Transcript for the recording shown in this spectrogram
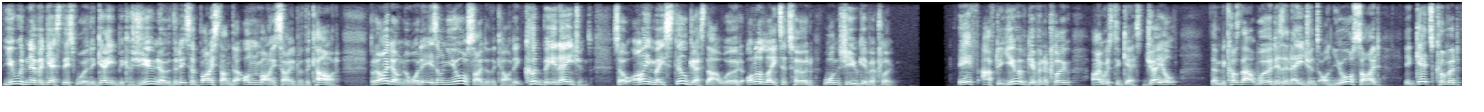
You would never guess this word again because you know that it's a bystander on my side of the card. But I don't know what it is on your side of the card. It could be an agent. So I may still guess that word on a later turn once you give a clue. If, after you have given a clue, I was to guess jail, then because that word is an agent on your side, it gets covered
